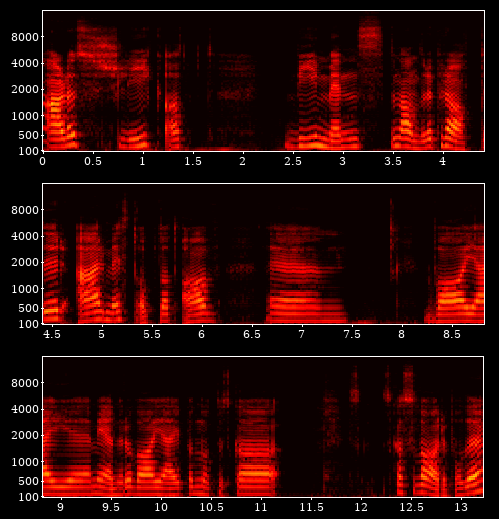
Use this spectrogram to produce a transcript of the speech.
er det slik at vi mens den andre prater, er mest opptatt av eh, hva jeg mener, og hva jeg på en måte skal, skal svare på det,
